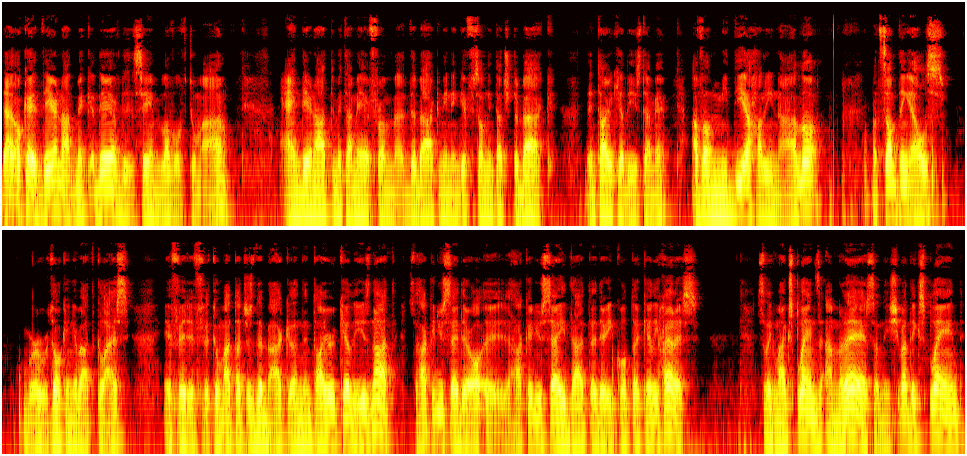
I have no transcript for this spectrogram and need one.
That okay, they're not they have the same level of tum'ah, and they're not metameh from the back. Meaning, if something touched the back, the entire keli is tameh. Aval midia harina lo but something else, where we're talking about glass, if it if tumah touches the back, then the entire keli is not. So how could you say they're all, uh, how could you say that they're equal to keli cheres? So the Gemara explains amre. So in the yeshiva they explained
